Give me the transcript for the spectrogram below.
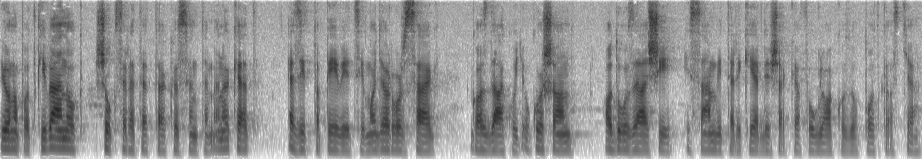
Jó napot kívánok, sok szeretettel köszöntöm Önöket. Ez itt a PVC Magyarország, gazdálkodj okosan, adózási és számviteli kérdésekkel foglalkozó podcastja.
